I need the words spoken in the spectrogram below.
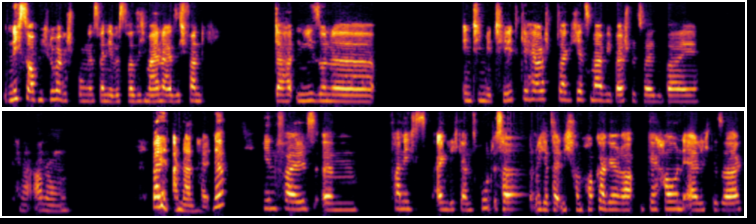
nicht so auf mich rübergesprungen ist, wenn ihr wisst, was ich meine. Also ich fand, da hat nie so eine Intimität geherrscht, sage ich jetzt mal, wie beispielsweise bei, keine Ahnung, bei den anderen halt, ne? Jedenfalls ähm, fand ich es eigentlich ganz gut. Es hat mich jetzt halt nicht vom Hocker gehauen, ehrlich gesagt.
